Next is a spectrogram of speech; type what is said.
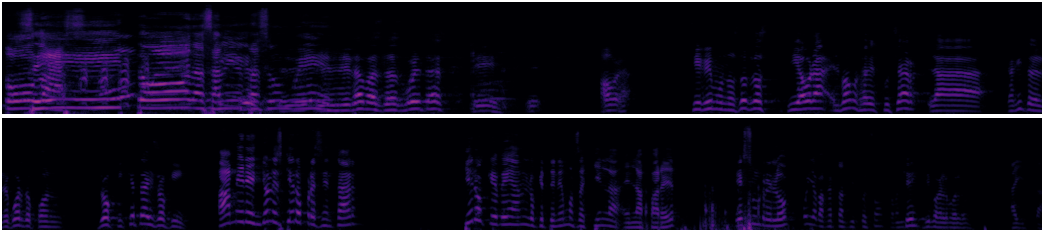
todas. Sí, todas. A mí me pasó un Eh, buen. Le dabas las vueltas. eh, eh, ahora, seguimos nosotros y ahora vamos a escuchar la cajita del recuerdo con Rocky. ¿Qué traes, Rocky? Ah, miren, yo les quiero presentar. Quiero que vean lo que tenemos aquí en la, en la pared. Es un reloj. Voy a bajar tantito esto. Sí, sí, bájalo, bájalo. Ahí está.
